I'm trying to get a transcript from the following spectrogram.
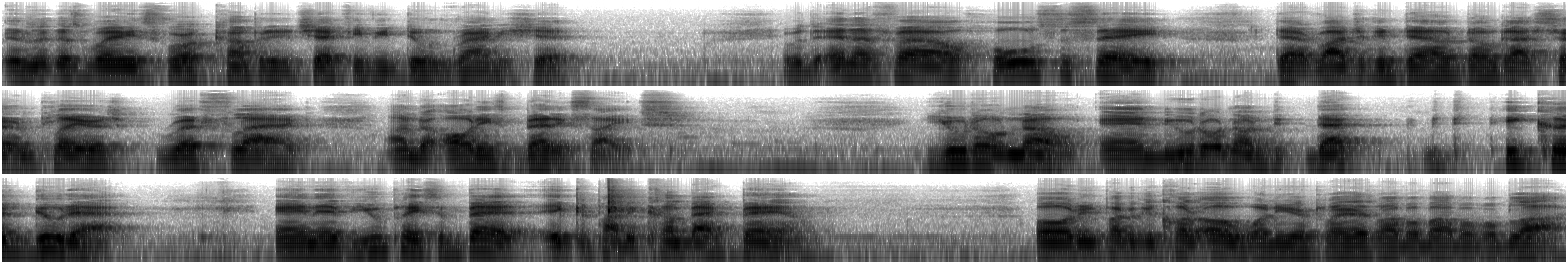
There's ways for a company to check if you're doing grimy shit with the NFL, who's to say that Roger Goodell don't got certain players red flag under all these betting sites? You don't know, and you don't know that he could do that. And if you place a bet, it could probably come back bam. Or you probably could call, oh, one of your players, blah, blah, blah, blah, blah, blah.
